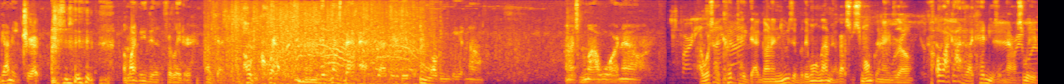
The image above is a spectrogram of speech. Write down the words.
Got any shit? I might need it for later. Okay. Holy crap. A nice backpack you got there, dude. Welcome to Vietnam. Oh, That's my war now. I wish I could take that gun and use it, but they won't let me. I got some smoke grenades, though. Oh, I got it. I can use it now. Sweet.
